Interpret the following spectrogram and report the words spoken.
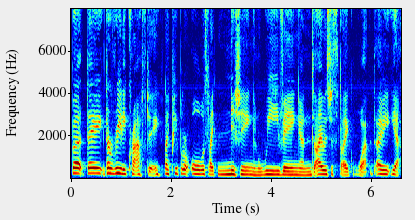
but they they're really crafty like people are always like knitting and weaving and I was just like what I yeah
